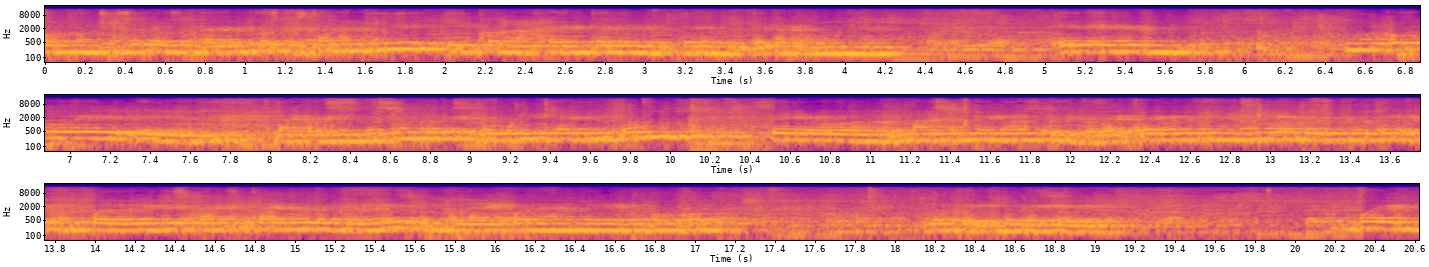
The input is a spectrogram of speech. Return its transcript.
con muchos de los académicos que están aquí y con la gente de, la comunidad. Eh, no puedo ver la presentación, creo que está muy clarito, pero más o menos eh, traigo aquí en yo creo que puedo estar quitando lo que es y ojalá puedan ver un poco lo que, lo que se ve. Bueno,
